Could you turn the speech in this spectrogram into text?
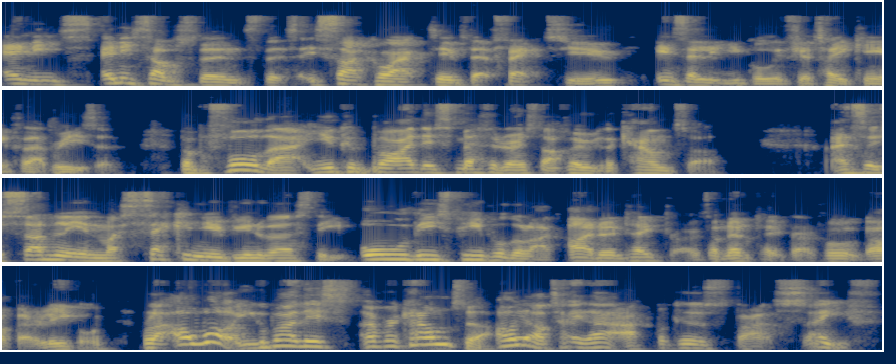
any any substance that's psychoactive that affects you is illegal if you're taking it for that reason. But before that, you could buy this mephedrone stuff over the counter. And so suddenly in my second year of university, all these people are like, I don't take drugs. I never take drugs. Oh, God, they're illegal. Like, oh, what? You can buy this over a counter. Oh, yeah, I'll take that because that's safe.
